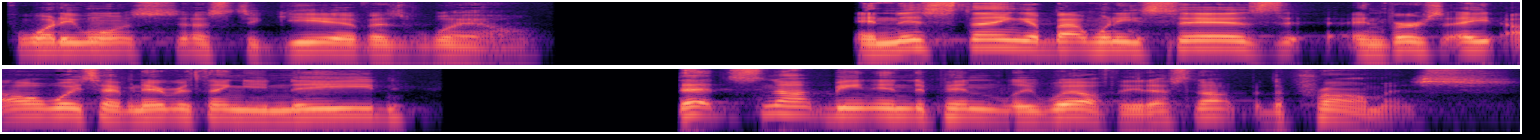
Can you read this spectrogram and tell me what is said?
for what He wants us to give as well. And this thing about when he says in verse 8, always having everything you need, that's not being independently wealthy. That's not the promise.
